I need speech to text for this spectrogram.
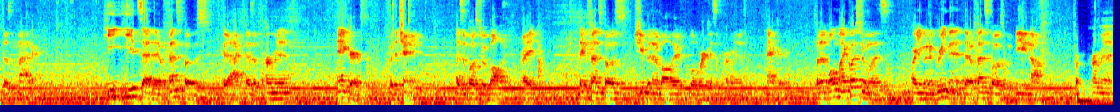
doesn't matter. He, he had said that a fence post could act as a permanent anchor for the chain, as opposed to a bollard, right? Thick fence post, cheaper than a bollard, will work as a permanent anchor. But then, well, my question was, are you in agreement that a fence post would be enough for a permanent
